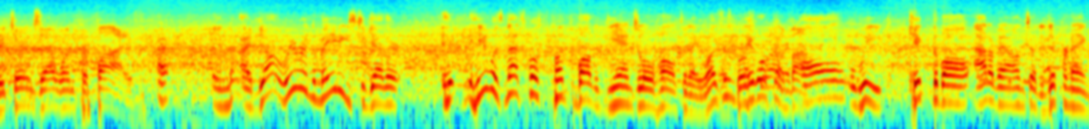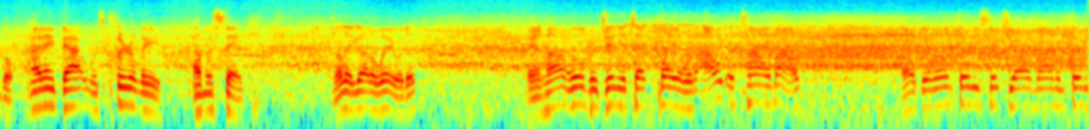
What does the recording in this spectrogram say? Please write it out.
Returns that one for five. Uh, and uh, we were in the meetings together. He, he, was not supposed to punt the ball to DeAngelo Hall today, was he? They worked on it all week. Kicked the ball out of bounds at a different angle. I think that was clearly a mistake. Well, they got away with it. And how will Virginia Tech play without a timeout? at their own 36-yard line and 35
